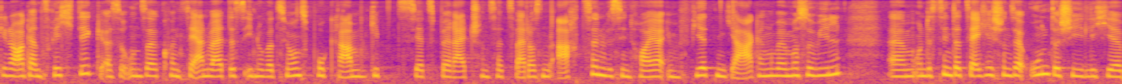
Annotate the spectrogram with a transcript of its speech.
Genau, ganz richtig. Also unser konzernweites Innovationsprogramm gibt es jetzt bereits schon seit 2018. Wir sind heuer im vierten Jahrgang, wenn man so will. Ähm, und es sind tatsächlich schon sehr unterschiedliche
